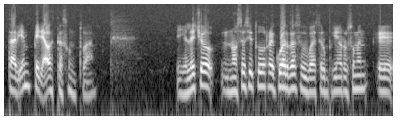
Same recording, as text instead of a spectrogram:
está bien peleado este asunto. ¿eh? Y el hecho, no sé si tú recuerdas, voy a hacer un pequeño resumen, eh,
